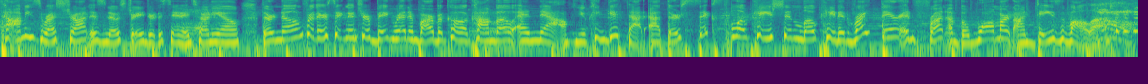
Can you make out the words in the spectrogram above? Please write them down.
Tommy's restaurant is no stranger to San Antonio. They're known for their signature Big Red and Barbacoa combo, and now you can get that at their sixth location located right there in front of the Walmart on De Zavala. Oh.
